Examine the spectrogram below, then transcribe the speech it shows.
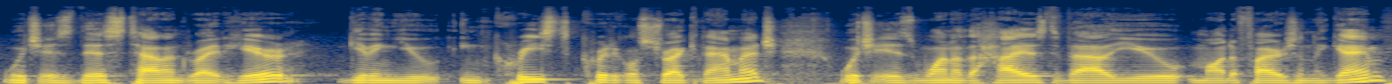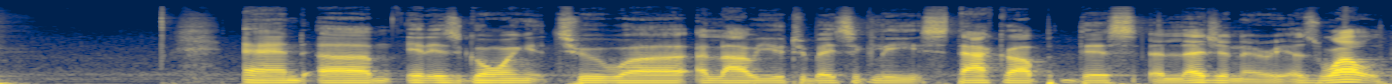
which is this talent right here, giving you increased critical strike damage, which is one of the highest value modifiers in the game. And um, it is going to uh, allow you to basically stack up this legendary as well.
